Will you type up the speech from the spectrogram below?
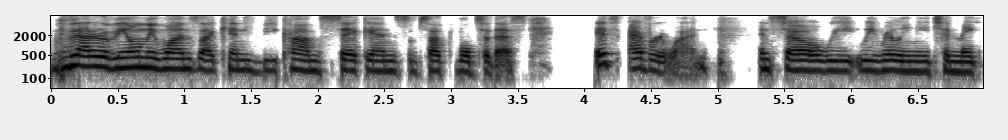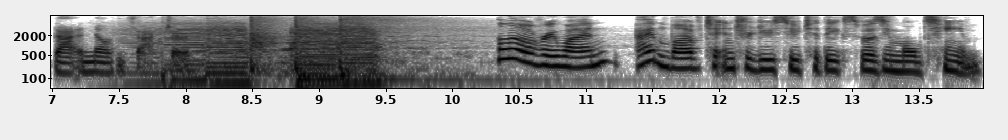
that are the only ones that can become sick and susceptible to this it's everyone. And so we we really need to make that a known factor. Hello everyone. I'd love to introduce you to the Exposing Mold team.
